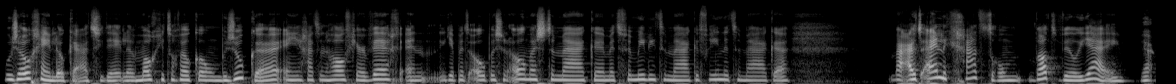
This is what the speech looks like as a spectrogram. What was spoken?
hoezo geen locatie delen? Mogen je toch wel komen bezoeken? En je gaat een half jaar weg en je hebt met opa's en oma's te maken, met familie te maken, vrienden te maken. Maar uiteindelijk gaat het erom, wat wil jij? Ja.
